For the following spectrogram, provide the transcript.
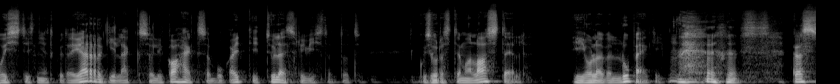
ostis, nii et kui ta järgi läks, oli kaheksa Bugatit üles rivistatud. kusjuures tema lastel ei ole veel lubegi kas,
